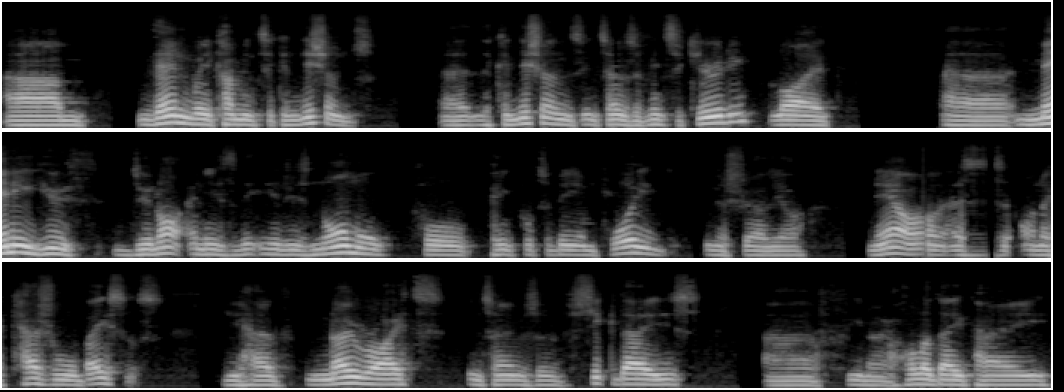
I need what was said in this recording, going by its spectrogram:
Um, then we come into conditions, uh, the conditions in terms of insecurity, like uh, many youth do not, and is the, it is normal for people to be employed in Australia now as on a casual basis. You have no rights in terms of sick days, uh, you know, holiday pay,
